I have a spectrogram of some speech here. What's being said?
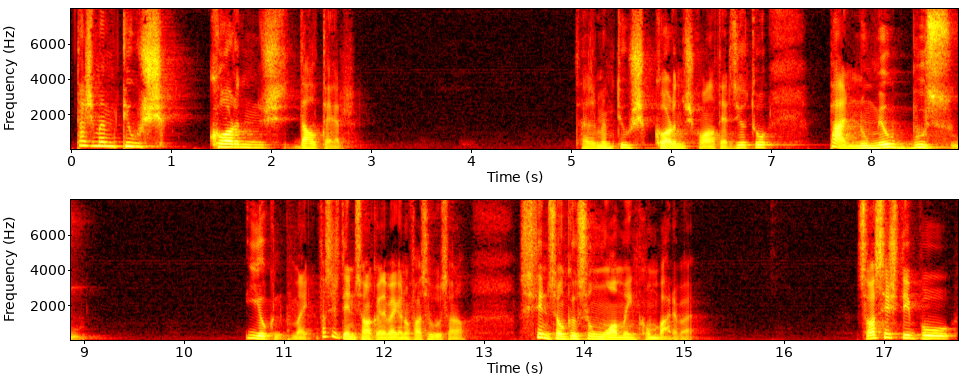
Estás-me a meter os cornos de alter. Estás-me a meter os cornos com alteres. E eu estou, pá, no meu buço. E eu que. Bem, vocês têm noção que eu não faço buço ou não? Vocês têm noção que eu sou um homem com barba? Se vocês tipo.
